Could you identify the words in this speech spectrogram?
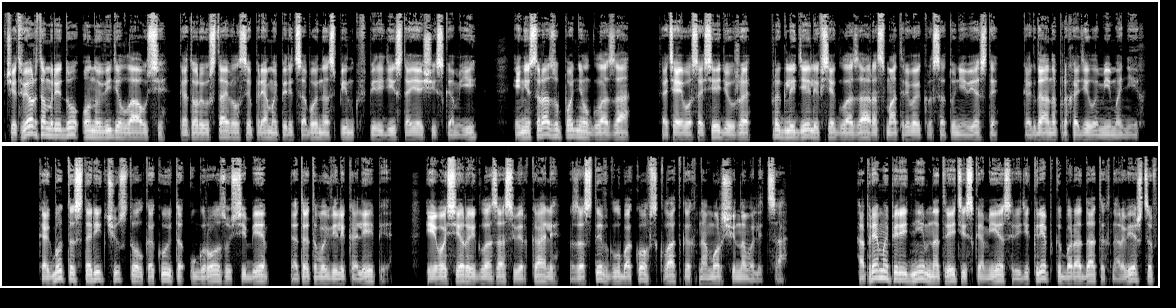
В четвертом ряду он увидел Лауси, который уставился прямо перед собой на спинку впереди стоящей скамьи и не сразу поднял глаза, хотя его соседи уже проглядели все глаза, рассматривая красоту невесты, когда она проходила мимо них. Как будто старик чувствовал какую-то угрозу себе от этого великолепия, и его серые глаза сверкали, застыв глубоко в складках наморщенного лица. А прямо перед ним, на третьей скамье, среди крепко бородатых норвежцев,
